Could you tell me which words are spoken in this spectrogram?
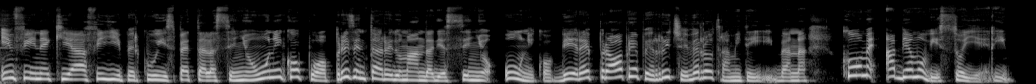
Infine, chi ha figli per cui spetta l'assegno unico può presentare domanda di assegno unico vera e propria per riceverlo tramite IBAN, come abbiamo visto ieri.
